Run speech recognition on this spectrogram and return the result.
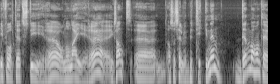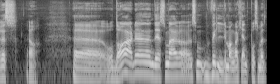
i forhold til et styre og noen eiere, ikke sant? Eh, altså selve butikken din, den må håndteres. ja. Uh, og da er det det som, er, som veldig mange har kjent på som et,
